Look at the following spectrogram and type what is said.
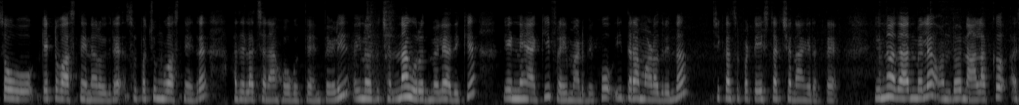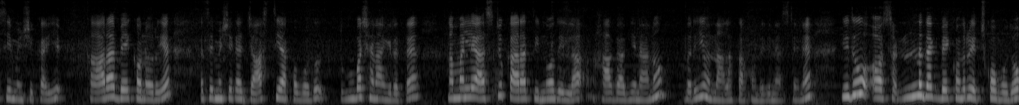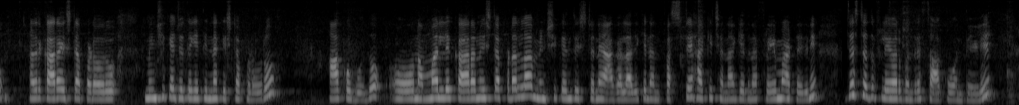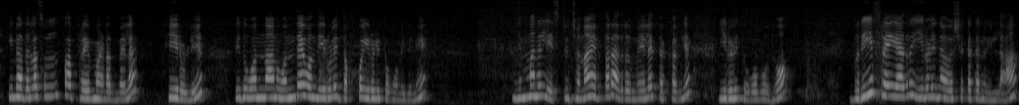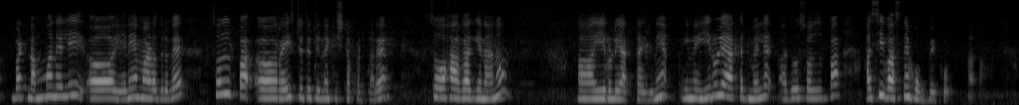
ಸೊ ಕೆಟ್ಟ ವಾಸನೆ ಏನಾದ್ರು ಇದ್ದರೆ ಸ್ವಲ್ಪ ಚುಂಗು ವಾಸನೆ ಇದ್ದರೆ ಅದೆಲ್ಲ ಚೆನ್ನಾಗಿ ಹೋಗುತ್ತೆ ಅಂತೇಳಿ ಇನ್ನು ಅದು ಚೆನ್ನಾಗಿ ಹುರಿದ್ಮೇಲೆ ಅದಕ್ಕೆ ಎಣ್ಣೆ ಹಾಕಿ ಫ್ರೈ ಮಾಡಬೇಕು. ಈ ಥರ ಮಾಡೋದ್ರಿಂದ ಚಿಕನ್ ಸ್ವಲ್ಪ ಟೇಸ್ಟಾಗಿ ಚೆನ್ನಾಗಿರುತ್ತೆ. ಇನ್ನು ಅದಾದಮೇಲೆ ಒಂದು ನಾಲ್ಕು ಹಸಿಮೆಣ್ಸಿಕಾಯಿ ಖಾರ ಬೇಕು ಅನ್ನೋರಿಗೆ ಹಸಿಮೆಣ್ಸಿಕಾಯಿ ಜಾಸ್ತಿ ಹಾಕೋಬೋದು, ತುಂಬ ಚೆನ್ನಾಗಿರುತ್ತೆ. ನಮ್ಮಲ್ಲಿ ಅಷ್ಟು ಖಾರ ತಿನ್ನೋದಿಲ್ಲ, ಹಾಗಾಗಿ ನಾನು ಬರೀ ಒಂದು ನಾಲ್ಕು ಹಾಕ್ಕೊಂಡಿದ್ದೀನಿ ಅಷ್ಟೇ ಇದು ಸಣ್ಣದಾಗಿ ಬೇಕು ಅಂದರೂ ಹೆಚ್ಕೋಬೋದು. ಆದರೆ ಖಾರ ಇಷ್ಟಪಡೋರು ಮೆಣ್ಸಿಕಾಯಿ ಜೊತೆಗೆ ತಿನ್ನೋಕ್ಕೆ ಇಷ್ಟಪಡೋರು ಹಾಕೋಬೋದು. ನಮ್ಮಲ್ಲಿ ಖಾರನೂ ಇಷ್ಟಪಡಲ್ಲ ಅಂತೂ ಇಷ್ಟನೇ ಆಗಲ್ಲ. ಅದಕ್ಕೆ ನಾನು ಫಸ್ಟೇ ಹಾಕಿ ಚೆನ್ನಾಗಿ ಅದನ್ನು ಫ್ರೈ ಮಾಡ್ತಾಯಿದ್ದೀನಿ ಜಸ್ಟ್ ಅದು ಫ್ಲೇವರ್ ಬಂದರೆ ಸಾಕು ಅಂತೇಳಿ. ಇನ್ನು ಅದೆಲ್ಲ ಸ್ವಲ್ಪ ಫ್ರೈ ಮಾಡಾದ್ಮೇಲೆ ಈರುಳ್ಳಿ. ಇದು ಒಂದು, ನಾನು ಒಂದೇ ಒಂದು ಈರುಳ್ಳಿ, ದಪ್ಪ ಈರುಳ್ಳಿ ತೊಗೊಂಡಿದ್ದೀನಿ. ನಿಮ್ಮ ಮನೇಲಿ ಎಷ್ಟು ಜನ ಇರ್ತಾರೆ, ಅದರ ಮೇಲೆ ತಕ್ಕಂಗೆ ಈರುಳ್ಳಿ ತೊಗೋಬೋದು. ಬರೀ ಫ್ರೈ ಆದರೆ ಈರುಳ್ಳಿನ ಅವಶ್ಯಕತೆನೂ ಇಲ್ಲ. ಬಟ್ ನಮ್ಮ ಮನೇಲಿ ಏನೇ ಮಾಡಿದ್ರೂ ಸ್ವಲ್ಪ ರೈಸ್ ಜೊತೆ ತಿನ್ನೋಕ್ಕೆ ಇಷ್ಟಪಡ್ತಾರೆ. ಸೊ ಹಾಗಾಗಿ ನಾನು ಈರುಳ್ಳಿ ಹಾಕ್ತಾಯಿದ್ದೀನಿ ಇನ್ನು ಈರುಳ್ಳಿ ಹಾಕಿದ್ಮೇಲೆ ಅದು ಸ್ವಲ್ಪ ಹಸಿ ವಾಸನೆ ಹೋಗಬೇಕು.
